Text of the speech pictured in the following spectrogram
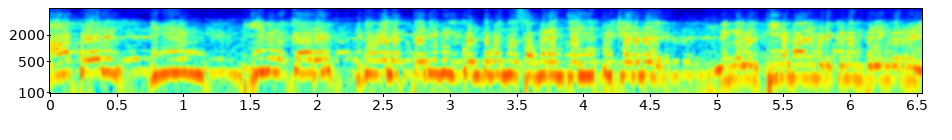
ആ പേരിൽ ഇനിയും ജീവനക്കാരെ ഇതുപോലെ തെരുവിൽ കൊണ്ടുവന്ന് സമരം ചെയ്യിപ്പിക്കരുത്. നിങ്ങളൊരു തീരുമാനമെടുക്കണം പ്രിയങ്കരേ.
